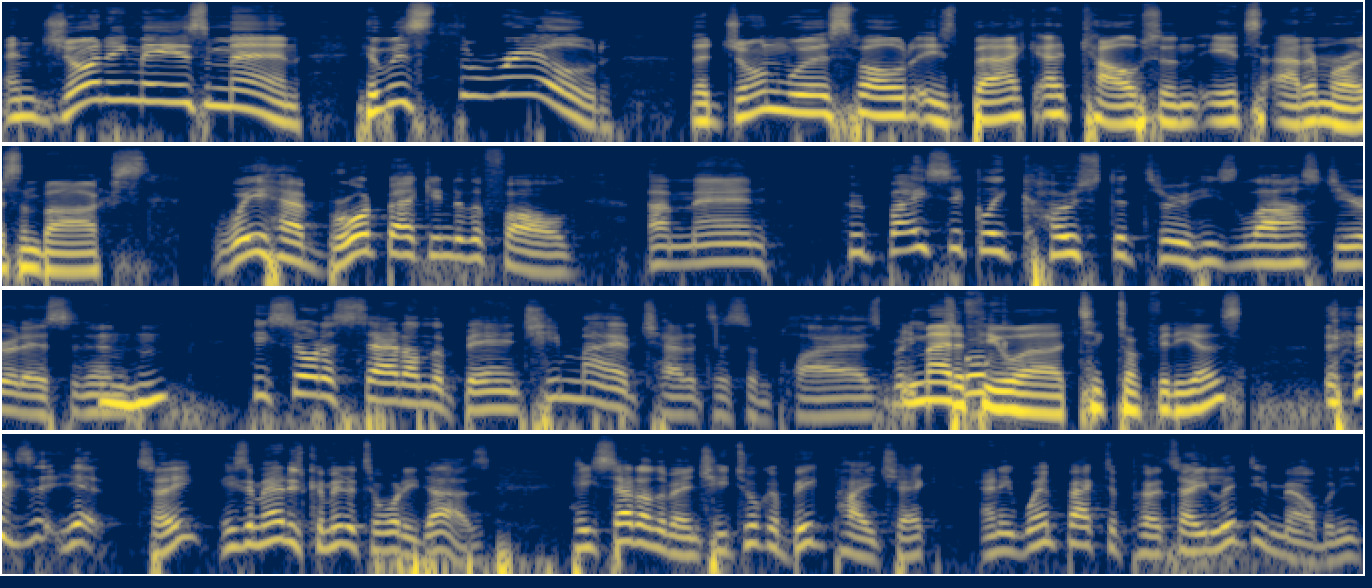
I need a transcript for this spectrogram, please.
and joining me is a man who is thrilled that John Worsfold is back at Carlton. It's Adam Rozenbachs. We have brought back into the fold a man who basically coasted through his last year at Essendon. Mm-hmm. He sort of sat on the bench. He may have chatted to some players, but He he, made a few uh, TikTok videos. Yeah, see, he's a man who's committed to what he does. He sat on the bench. He took a big paycheck and he went back to Perth. So he lived in Melbourne. His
